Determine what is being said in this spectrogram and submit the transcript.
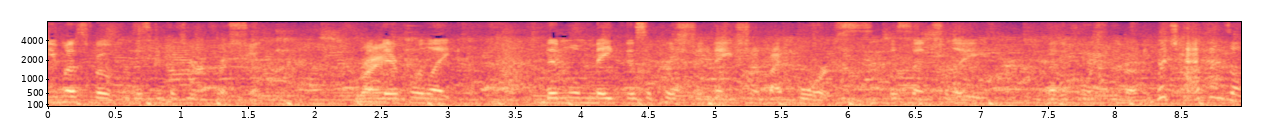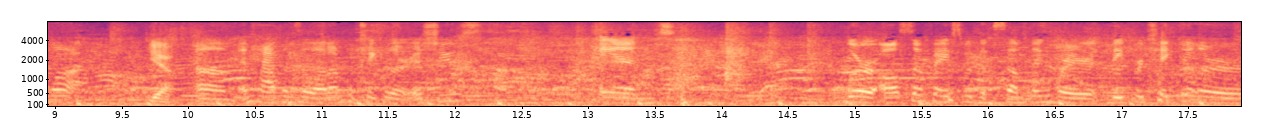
you must vote for this because you're a Christian. Right. And therefore, like, then we'll make this a Christian nation by force, essentially, by the force of the voting, which happens a lot. Yeah. Um, and happens a lot on particular issues. And we're also faced with something where the particular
